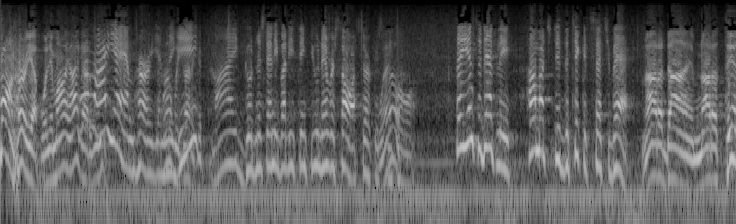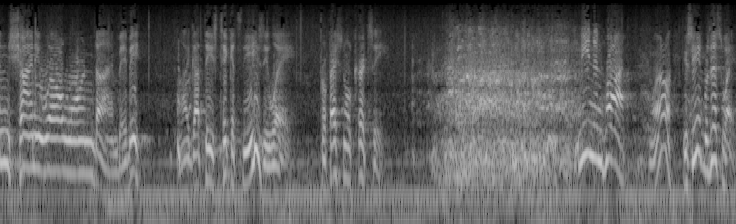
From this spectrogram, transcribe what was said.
come on, hurry up, will you, Molly? I got to. Well, I am hurrying, Well, McGee. get- My goodness, anybody think you never saw a circus Well. before? Say, incidentally, how much did the tickets set you back? Not a dime, not a thin, shiny, well-worn dime, baby. I got these tickets the easy way. Professional curtsy. Meaning what? Well, you see, it was this way.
